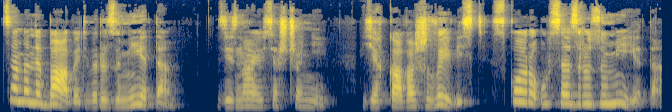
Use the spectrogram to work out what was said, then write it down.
Це мене бавить, ви розумієте? Зізнаюся, що ні. Яка важливість? Скоро усе зрозумієте.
